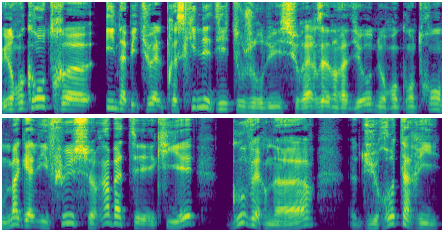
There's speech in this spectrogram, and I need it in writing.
Une rencontre euh, inhabituelle, presque inédite aujourd'hui sur RZN Radio. Nous rencontrons Magali Fus Rabaté, qui est gouverneur du Rotary.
